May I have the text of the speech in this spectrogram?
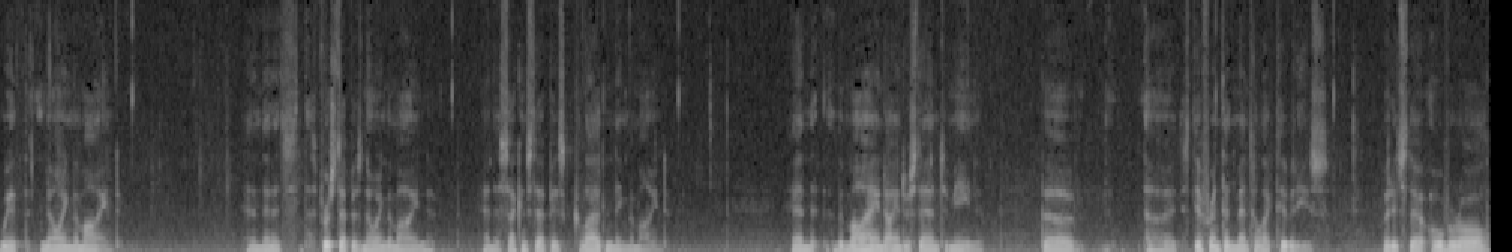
with knowing the mind. And then it's the first step is knowing the mind, and the second step is gladdening the mind. And the mind I understand to mean the uh, it's different than mental activities, but it's the overall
